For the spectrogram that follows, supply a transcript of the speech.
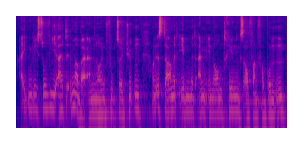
eigentlich so wie halt immer bei einem neuen Flugzeugtypen und ist damit eben mit einem enormen Trainingsaufwand verbunden,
